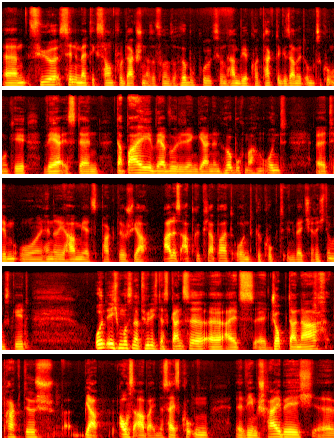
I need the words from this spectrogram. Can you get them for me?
ähm, für Cinematic Sound Production, also für unsere Hörbuchproduktion, haben wir Kontakte gesammelt, um zu gucken, okay, wer ist denn dabei, wer würde denn gerne ein Hörbuch machen und äh, Tim und Henry haben jetzt praktisch ja alles abgeklappert und geguckt, in welche Richtung es geht. Und ich muss natürlich das Ganze äh, als äh, Job danach praktisch ja, ausarbeiten. Das heißt, gucken, äh, wem schreibe ich, äh,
